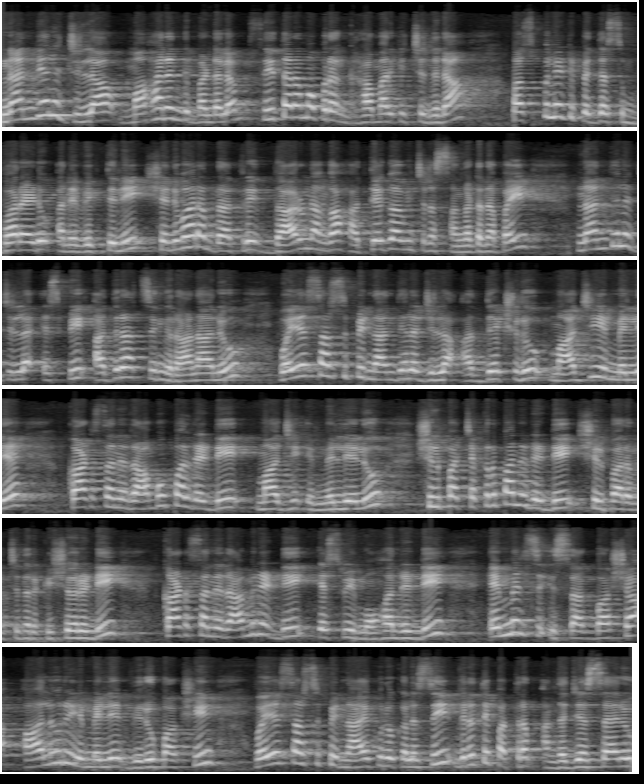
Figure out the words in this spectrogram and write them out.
నంద్యాల జిల్లా మహానంది మండలం సీతారామపురం గ్రామానికి చెందిన పసుపులేటి పెద్ద సుబ్బారాయుడు అనే వ్యక్తిని శనివారం రాత్రి దారుణంగా హత్యగావించిన సంఘటనపై నంద్యాల జిల్లా ఎస్పీ అధిరాజ్ సింగ్ రాణాలు వైఎస్ఆర్సీపీ నంద్యాల జిల్లా అధ్యక్షుడు మాజీ ఎమ్మెల్యే కాటసాని రాంభూపాల్ రెడ్డి మాజీ ఎమ్మెల్యేలు Shilpa Chakrapani Reddy Shilpa Ravichandra Kishore Reddy Katasani Ramireddy SV Mohan Reddy MLC Isaq Basha Aluru MLA Virupakshi YSRCP నాయకులు కలిసి వినతి పత్రం అందజేశారు.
